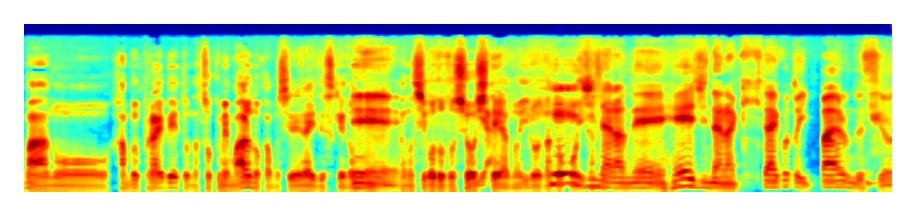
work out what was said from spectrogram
まああの、半分プライベートな側面もあるのかもしれないですけど、え、あの仕事と称して、あの、いろんなとこ行。平時ならね、平時なら聞きたいこといっぱいあるんですよ。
